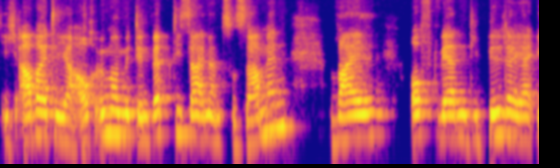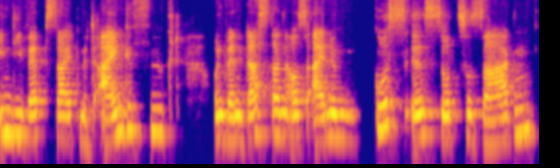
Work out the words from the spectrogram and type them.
ich arbeite ja auch immer mit den Webdesignern zusammen, weil oft werden die Bilder ja in die Website mit eingefügt und wenn das dann aus einem Guss ist, sozusagen,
